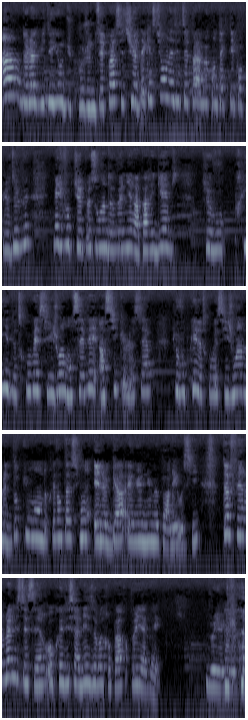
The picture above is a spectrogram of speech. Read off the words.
un de la vidéo. Du coup, je ne sais pas si tu as des questions, n'hésite pas à me contacter pour plus de vues. Mais il faut que tu aies besoin de venir à Paris Games. Je vous prie de trouver ci-joint mon CV ainsi que le CERF. Je vous prie de trouver ci-joint le document de présentation et le gars est venu me parler aussi de faire le nécessaire auprès du service de votre part. Veuillez agréer. Veuillez agréer quoi?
